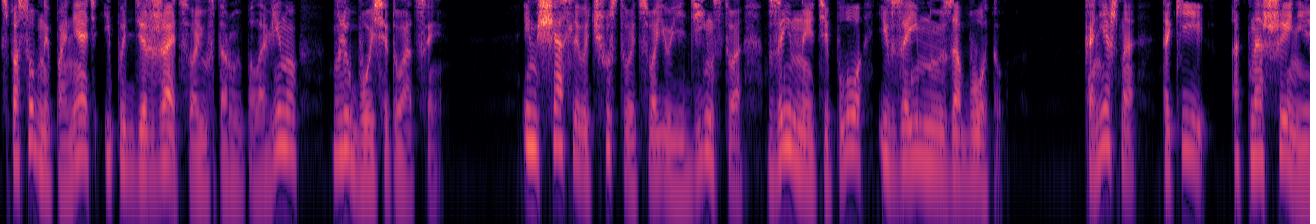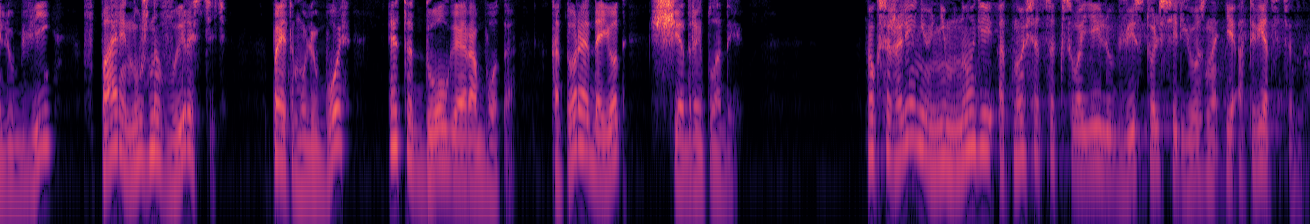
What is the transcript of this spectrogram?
способны понять и поддержать свою вторую половину в любой ситуации. Им счастливо чувствовать свое единство, взаимное тепло и взаимную заботу. Конечно, такие отношения любви в паре нужно вырастить, поэтому любовь — это долгая работа, которая дает щедрые плоды. Но, к сожалению, немногие относятся к своей любви столь серьезно и ответственно.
